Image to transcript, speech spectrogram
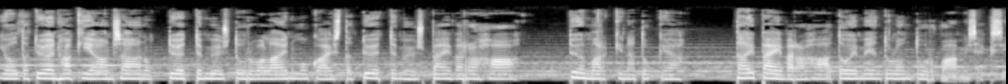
jolta työnhakija on saanut työttömyysturvalain mukaista työttömyyspäivärahaa, työmarkkinatukea tai päivärahaa toimeentulon turvaamiseksi.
